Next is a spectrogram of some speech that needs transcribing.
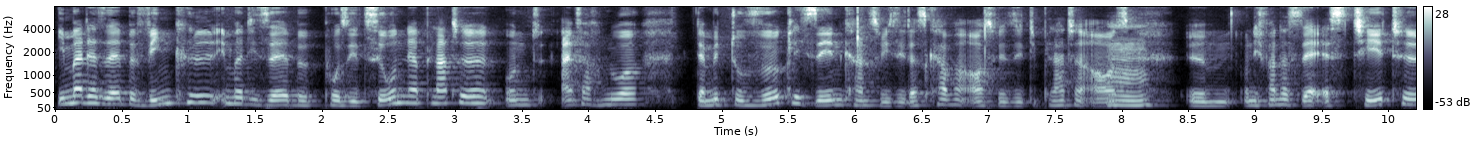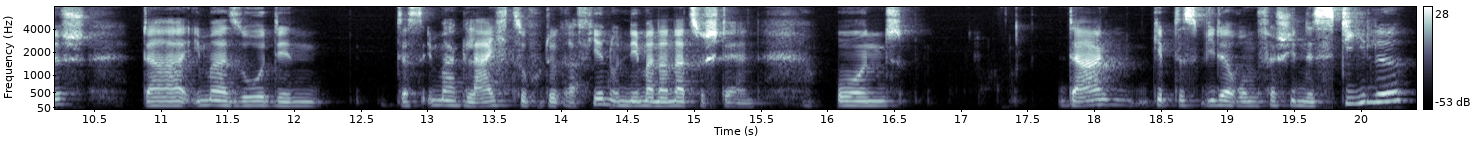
immer derselbe Winkel, immer dieselbe Position der Platte und einfach nur, damit du wirklich sehen kannst, wie sieht das Cover aus, wie sieht die Platte aus. Ähm, und ich fand das sehr ästhetisch, da immer so den, das immer gleich zu fotografieren und nebeneinander zu stellen. Und da gibt es wiederum verschiedene Stile.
